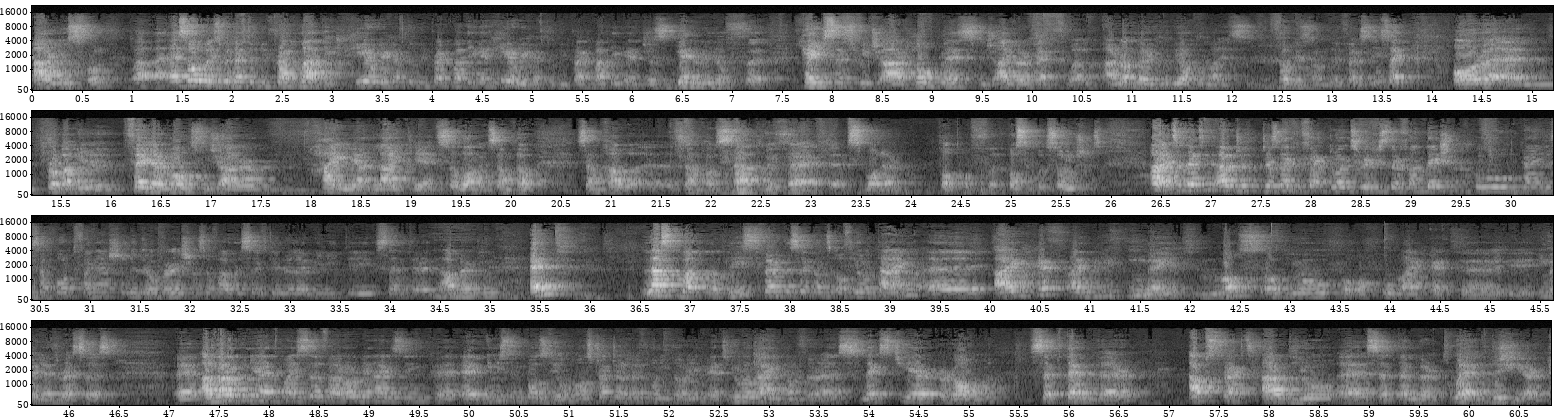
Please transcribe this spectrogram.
are useful. Well, as always, we have to be pragmatic. Here we have to be pragmatic, and here we have to be pragmatic and just get rid of uh, cases which are hopeless, which either have, well, are not going to be optimized, focused on the first insight, or um, probably failure modes which are highly unlikely and so on, and somehow, somehow, uh, somehow start with a, a smaller pot of uh, possible solutions. All right, so that's it. I would just, just like to thank Lloyd's Register Foundation, who kindly support financially the operations of our Safety and Reliability Center at Aberdeen, and Last but not least, 30 seconds of your time. Uh, I have, I believe, emailed most of you of whom I had uh, email addresses. Uh, Alvaro Cunha and myself are organizing uh, a mini symposium on structural health monitoring at EURODYN conference next year, Rome, September. Abstracts are due uh, September 12 this year.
